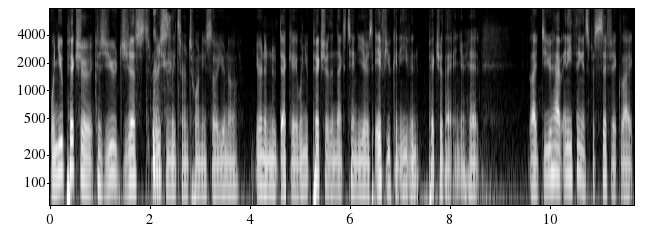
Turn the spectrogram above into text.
when you picture, because you just recently turned 20, so you know, you're in a new decade. When you picture the next 10 years, if you can even picture that in your head, like, do you have anything in specific, like,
